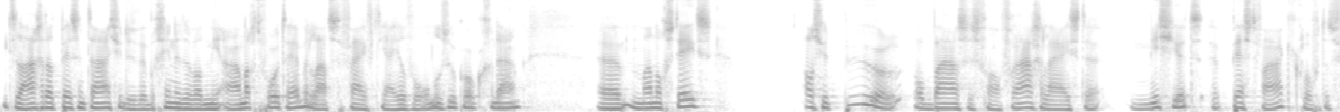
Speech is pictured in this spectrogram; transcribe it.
iets lager, dat percentage. Dus we beginnen er wat meer aandacht voor te hebben. De laatste 15 jaar heel veel onderzoek ook gedaan. Uh, maar nog steeds, als je het puur op basis van vragenlijsten mis je het uh, best vaak. Ik geloof dat 14%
